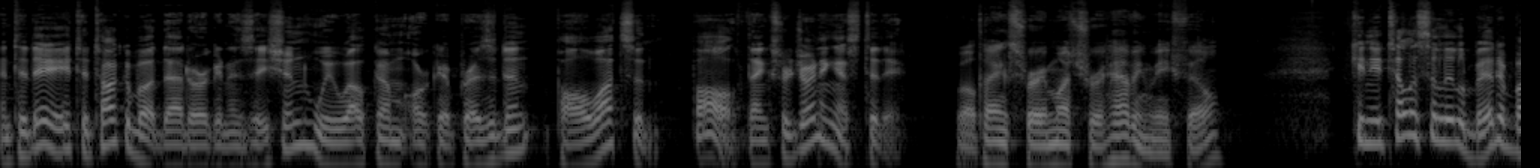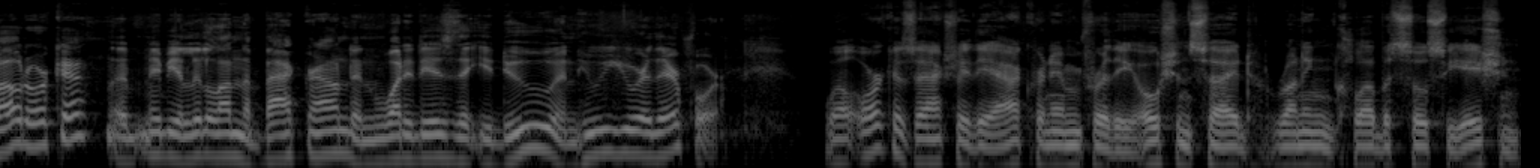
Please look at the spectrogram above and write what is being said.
and today, to talk about that organization, we welcome ORCA President Paul Watson. Paul, thanks for joining us today. Well, thanks very much for having me, Phil. Can you tell us a little bit about ORCA? Uh, maybe a little on the background and what it is that you do and who you are there for? Well, ORCA is actually the acronym for the Oceanside Running Club Association.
